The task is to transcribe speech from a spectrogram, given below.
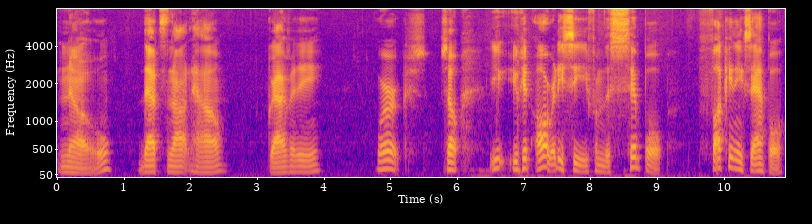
No, that's not how gravity works. So you you can already see from the simple fucking example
